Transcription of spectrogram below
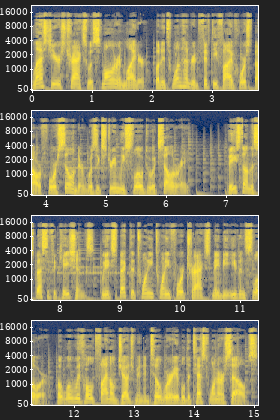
Last year's Trax was smaller and lighter, but its 155 horsepower four-cylinder was extremely slow to accelerate. Based on the specifications, we expect the 2024 Trax may be even slower, but we'll withhold final judgment until we're able to test one ourselves.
